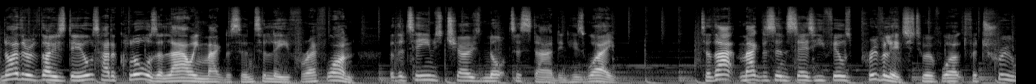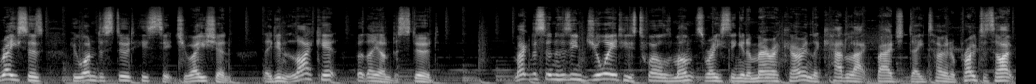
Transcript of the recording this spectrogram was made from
Neither of those deals had a clause allowing Magnussen to leave for F1, but the teams chose not to stand in his way. To that, Magnussen says he feels privileged to have worked for true racers who understood his situation. They didn't like it, but they understood. Magnussen has enjoyed his 12 months racing in America in the Cadillac badge Daytona prototype,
